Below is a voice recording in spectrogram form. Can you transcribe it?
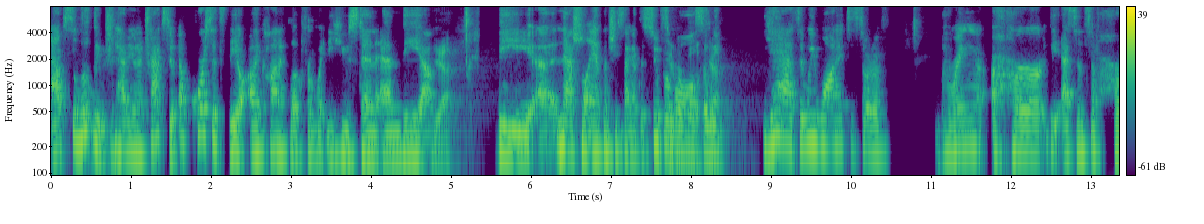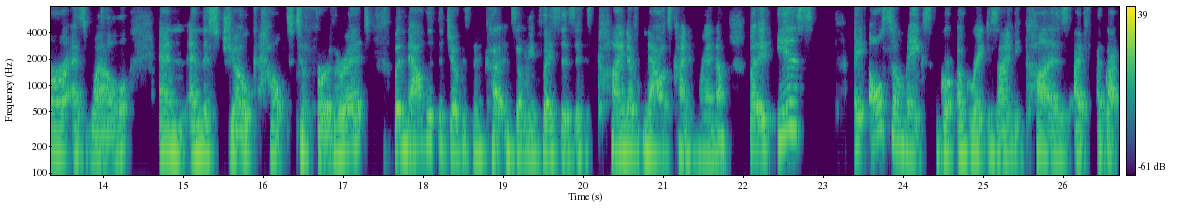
absolutely, we should have you in a tracksuit. Of course, it's the iconic look from Whitney Houston and the um, yeah. the uh, national anthem she sang at the Super, Super Bowl. Bowl. So yeah. we, yeah, so we wanted to sort of bring her the essence of her as well and and this joke helped to further it but now that the joke has been cut in so many places it's kind of now it's kind of random but it is it also makes a great design because I've, I've got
